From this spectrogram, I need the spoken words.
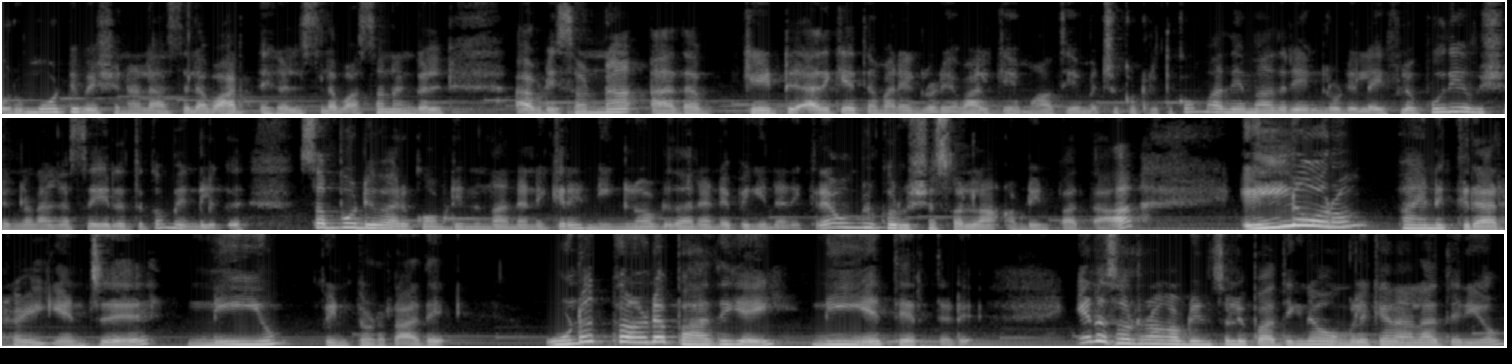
ஒரு மோட்டிவேஷனலாக சில வார்த்தைகள் சில வசனங்கள் அப்படி சொன்னால் அதை கேட்டு அதுக்கேற்ற மாதிரி எங்களுடைய வாழ்க்கையை மாற்றி அமைச்சு கொடுறதுக்கும் அதே மாதிரி எங்களுடைய லைஃப்பில் புதிய விஷயங்களை நாங்கள் செய்கிறதுக்கும் எங்களுக்கு சப்போர்ட்டிவாக இருக்கும் அப்படின்னு நான் நினைக்கிறேன். நீங்களும் அப்படி தான் நினைப்பீங்கன்னு நினைக்கிறேன். உங்களுக்கு ஒரு விஷயம் சொல்லலாம் அப்படின்னு பார்த்தா எல்லோரும் பயணிக்கிறார்கள் என்று நீயும் பின்தொடராதே. உனக்கான பாதையை நீயே தேர்ந்தெடு. என்ன சொல்கிறாங்க அப்படின்னு சொல்லி பார்த்தீங்கன்னா உங்களுக்கே நல்லா தெரியும்.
